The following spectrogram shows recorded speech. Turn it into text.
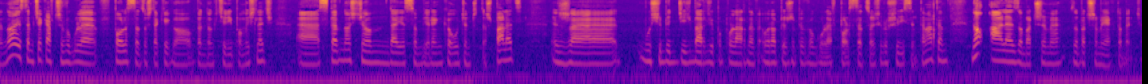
e, no, jestem ciekaw, czy w ogóle w Polsce coś takiego będą chcieli pomyśleć. E, z pewnością daję sobie rękę uciąć, czy też palec, że musi być gdzieś bardziej popularne w Europie, żeby w ogóle w Polsce coś ruszyli z tym tematem. No, ale zobaczymy, zobaczymy jak to będzie.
